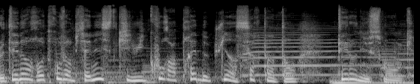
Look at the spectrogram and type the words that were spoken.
Le ténor retrouve un pianiste qui lui court après depuis un certain temps, Thelonious Monk.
